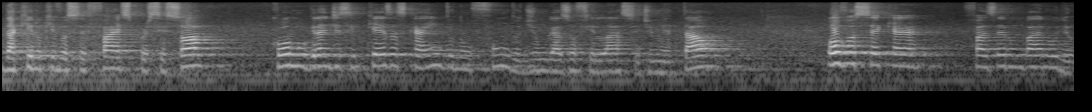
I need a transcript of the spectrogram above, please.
Daquilo que você faz por si só? Como grandes riquezas caindo no fundo de um gasofilácio de metal? Ou você quer fazer um barulho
